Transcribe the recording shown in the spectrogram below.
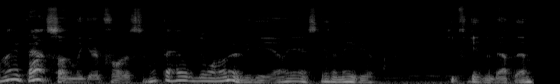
Why did that suddenly go Protestant? What the hell's going on over here? Oh yeah, Scandinavia. Keep forgetting about them.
